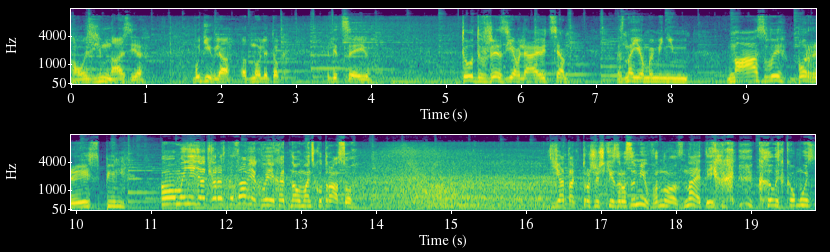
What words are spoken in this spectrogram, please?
А ось гімназія. Будівля одноліток ліцею. Тут вже з'являються знайомі мені назви, Бориспіль. О, мені дядько розказав, як виїхати на Уманську трасу. Я так трошечки зрозумів, воно, знаєте, як коли комусь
